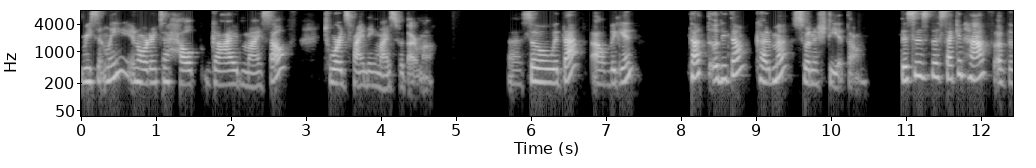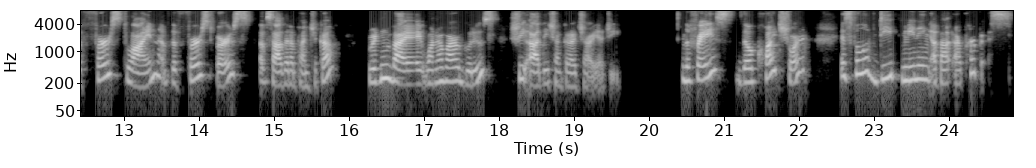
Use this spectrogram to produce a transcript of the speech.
recently in order to help guide myself towards finding my Swadharma. Uh, so with that, I'll begin. Tat uditam karma swanashtiyatam. This is the second half of the first line of the first verse of Sadhana Panchaka, written by one of our gurus, Sri Adi Shankaracharya ji. The phrase, though quite short, is full of deep meaning about our purpose.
